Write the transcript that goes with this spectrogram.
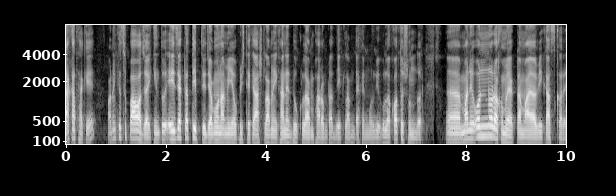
টাকা থাকে অনেক কিছু পাওয়া যায়, কিন্তু এই যে একটা তৃপ্তি, যেমন আমি অফিস থেকে আসলাম, এখানে ঢুকলাম, ফার্মটা দেখলাম, দেখেন মুরগিগুলো কত সুন্দর। মানে অন্য রকমের একটা মায়াবী কাজ করে।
